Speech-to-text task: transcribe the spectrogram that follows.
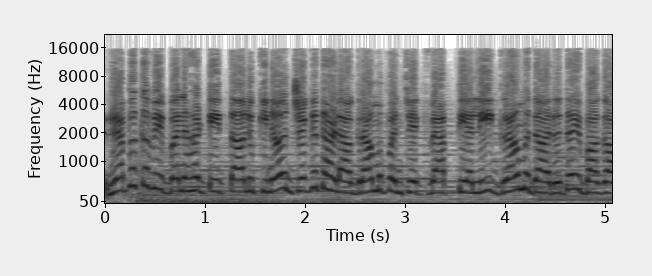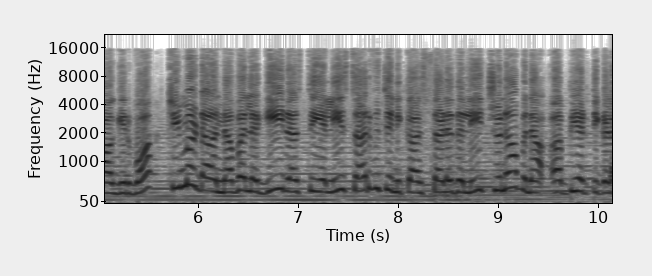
ರಬಕವಿ ಬನಹಟ್ಟಿ ತಾಲೂಕಿನ ಜಗದಾಳ ಗ್ರಾಮ ಪಂಚಾಯತ್ ವ್ಯಾಪ್ತಿಯಲ್ಲಿ ಗ್ರಾಮದ ಹೃದಯ ಭಾಗ ಆಗಿರುವ ಚಿಮಡ ನವಲಗಿ ರಸ್ತೆಯಲ್ಲಿ ಸಾರ್ವಜನಿಕ ಸ್ಥಳದಲ್ಲಿ ಚುನಾವಣಾ ಅಭ್ಯರ್ಥಿಗಳ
